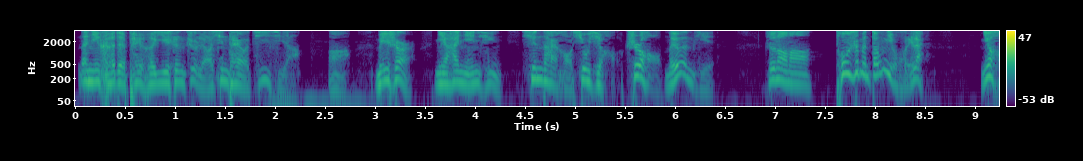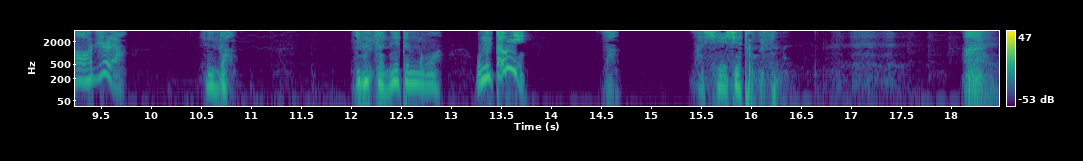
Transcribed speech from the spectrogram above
那你可得配合医生治疗，心态要积极啊！啊，没事儿，你还年轻，心态好，休息好，吃好，没问题，知道吗？同事们等你回来，你好好治疗。领导，你们真的等我？我们等你。那那谢谢同事们。哎，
